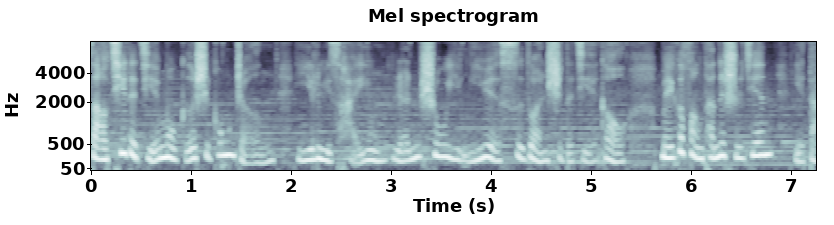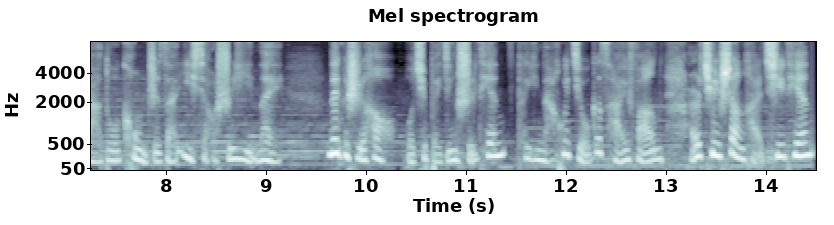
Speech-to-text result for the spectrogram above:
早期的节目格式工整，一律采用人书影乐四段式的结构，每个访谈的时间也大多控制在一小时以内。那个时候，我去北京十天可以拿回九个采访，而去上海七天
